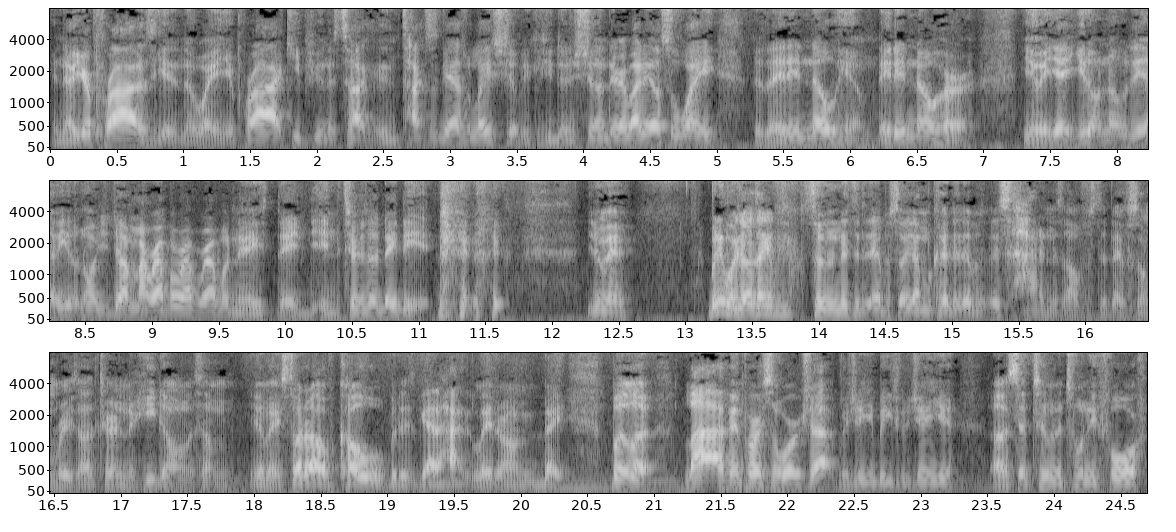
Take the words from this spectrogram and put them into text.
And now your pride is getting in the way, and your pride keeps you in a toxic, in toxic gas relationship because you didn't shun everybody else away because they didn't know him, they didn't know her. You know, yet you don't know them, you don't know what you're talking about, rapper, rapper, rapper, and they, they, and it turns out they did. you know what I mean? But anyway, y'all, thank you for tuning into the episode. I'm gonna cut it. It's hot in this office today for some reason. I'm turning the heat on or something. You know what I mean? Started off cold, but it's got hot later on in the day. But look, live in person workshop, Virginia Beach, Virginia, uh, September 24th.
